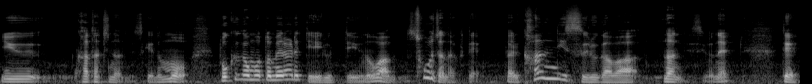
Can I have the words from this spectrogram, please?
いう形なんですけども僕が求められているっていうのはそうじゃなくてやはり管理する側なんですよね。で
